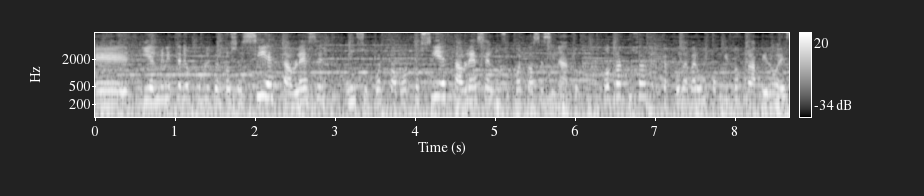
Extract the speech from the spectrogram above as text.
eh, y el Ministerio Público entonces sí establece un supuesto aborto, sí establece un supuesto asesinato. Otra acusación que pude ver un poquito rápido es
